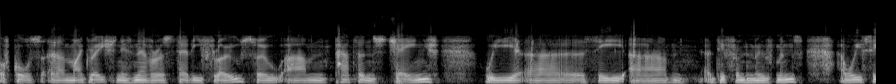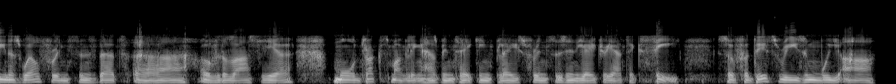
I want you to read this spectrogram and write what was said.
of course, uh, migration is never a steady flow, so um, patterns change. We uh, see um, different movements, and we've seen as well, for instance, that uh, over the last year, more drug smuggling has been taking place, for instance, in the Adriatic Sea. So, for this reason, we are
